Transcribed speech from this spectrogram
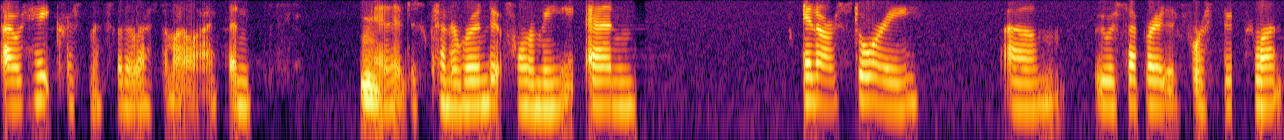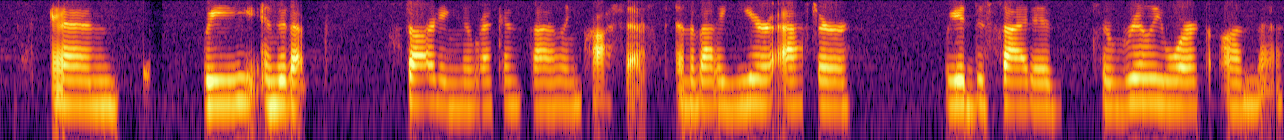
I would hate Christmas for the rest of my life and Hmm. and it just kind of ruined it for me. And in our story, um, we were separated for six months and we ended up starting the reconciling process and about a year after we had decided to really work on this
